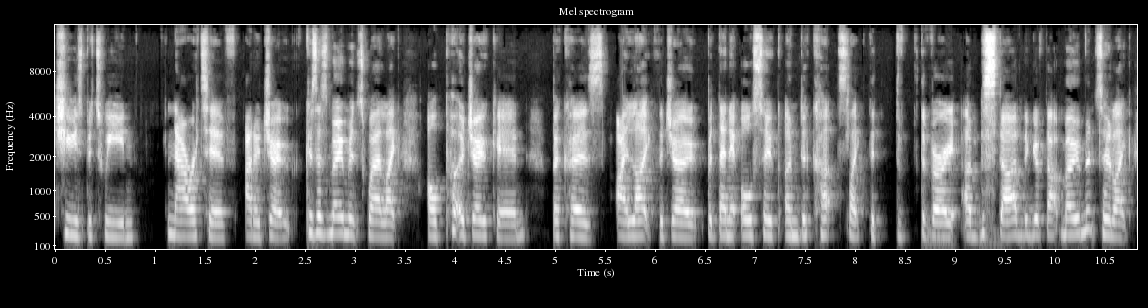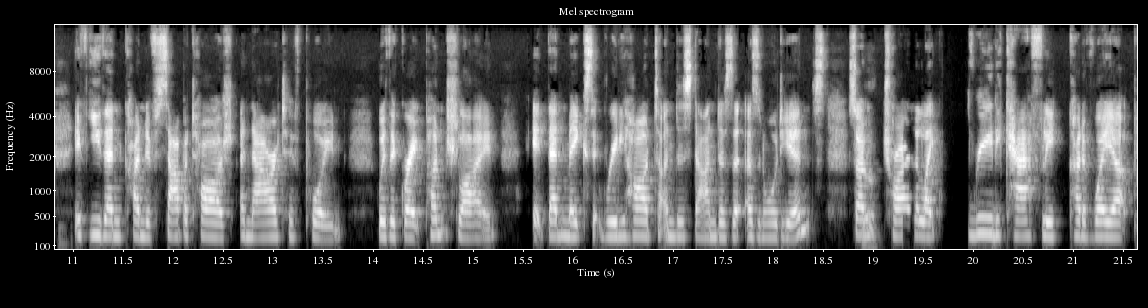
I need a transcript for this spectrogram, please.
choose between narrative and a joke because there's moments where like I'll put a joke in because I like the joke but then it also undercuts like the, the, the very understanding of that moment. So like if you then kind of sabotage a narrative point with a great punchline it then makes it really hard to understand as, a, as an audience. So I'm trying to like really carefully kind of weigh up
